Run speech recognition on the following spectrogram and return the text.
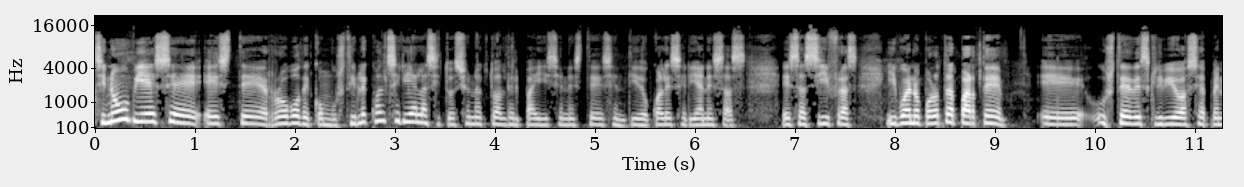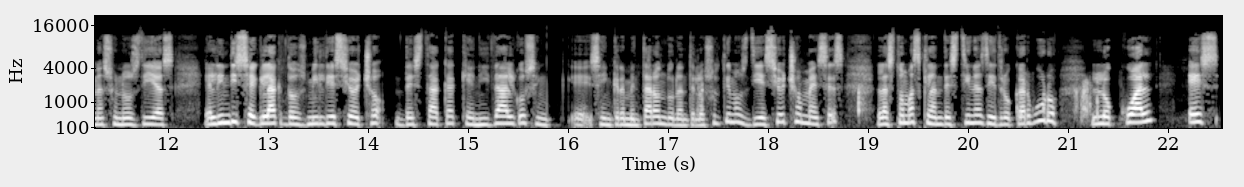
si no hubiese este robo de combustible, ¿cuál sería la situación actual del país en este sentido? ¿Cuáles serían esas, esas cifras? Y bueno, por otra parte, eh, usted escribió hace apenas unos días, el índice GLAC 2018 destaca que en Hidalgo se, eh, se, incrementaron durante los últimos 18 meses las tomas clandestinas de hidrocarburo, lo cual es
